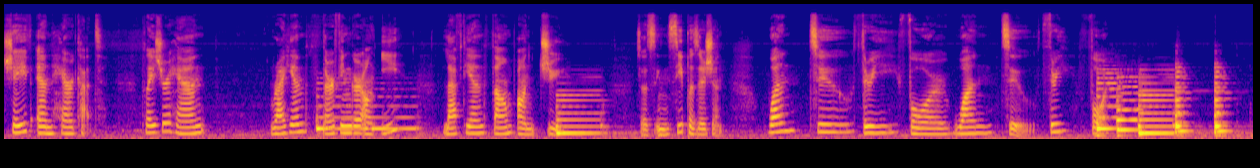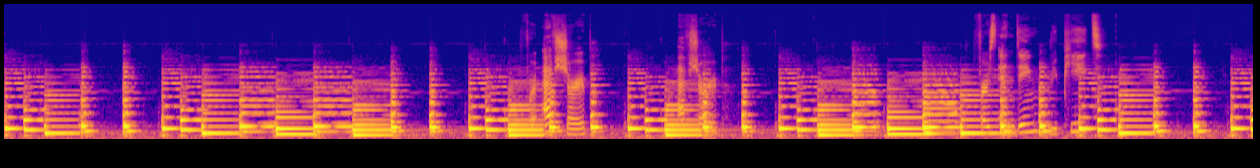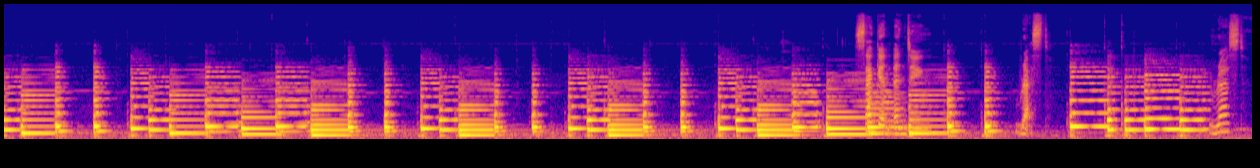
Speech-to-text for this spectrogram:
Shave and haircut. Place your hand, right hand, third finger on E, left hand, thumb on G. So it's in C position. One, two, three, four. One, two, three, four. For F sharp, F sharp. First ending, repeat. Second ending, rest. Rest.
